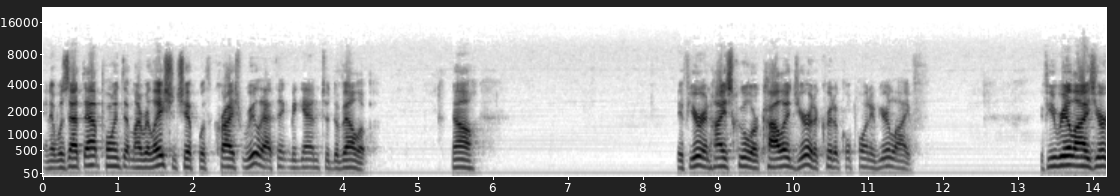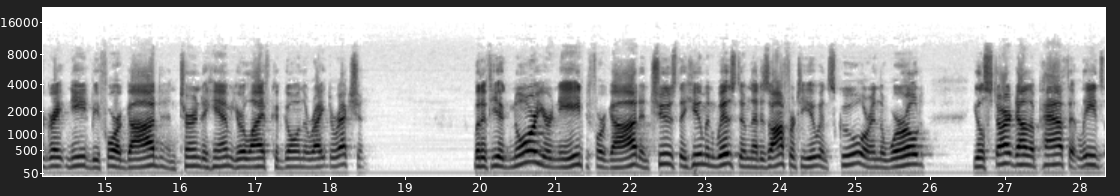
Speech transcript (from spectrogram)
And it was at that point that my relationship with Christ really, I think, began to develop. Now, if you're in high school or college, you're at a critical point of your life. If you realize your great need before God and turn to Him, your life could go in the right direction. But if you ignore your need for God and choose the human wisdom that is offered to you in school or in the world, you'll start down the path that leads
